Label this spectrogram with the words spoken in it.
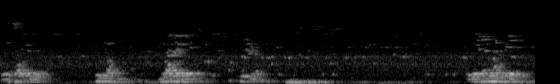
Gitu. Ada nih. Iya. Udah enak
